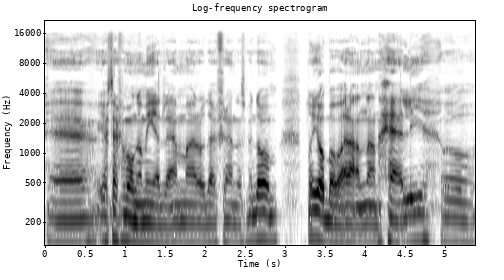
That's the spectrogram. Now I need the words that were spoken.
Eh, jag träffar många medlemmar och där förändras men de, de jobbar varannan helg och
